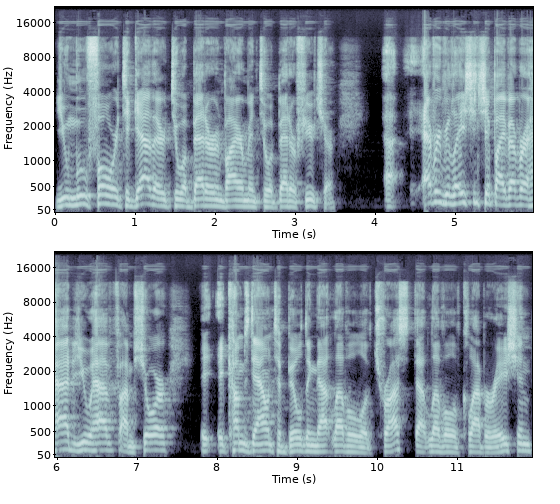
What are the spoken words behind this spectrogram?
you move forward together to a better environment, to a better future. Uh, every relationship I've ever had, you have, I'm sure, it, it, comes down to building that level of trust, that level of collaboration,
